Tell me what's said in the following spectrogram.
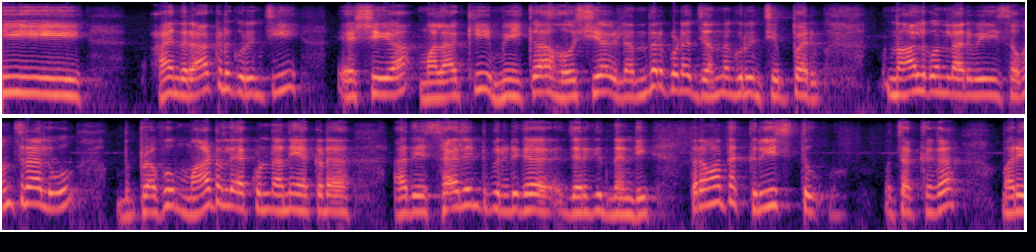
ఈ ఆయన రాకడ గురించి యషియా మలాఖీ మీకా హోషియా వీళ్ళందరూ కూడా జన్న గురించి చెప్పారు. నాలుగు వందల అరవై సంవత్సరాలు ప్రభు మాట లేకుండానే అక్కడ అది సైలెంట్ పీరియడ్గా జరిగిందండి. తర్వాత క్రీస్తు చక్కగా మరి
